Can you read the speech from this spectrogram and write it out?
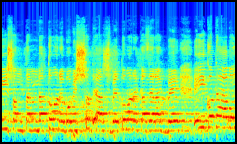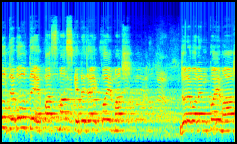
এই সন্তানটা তোমার ভবিষ্যতে আসবে, তোমার কাজে লাগবে। এই কথা বলতে বলতে পাঁচ মাস কেটে যায়, কয় মাস? জোরে বলেন, কয় মাস?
